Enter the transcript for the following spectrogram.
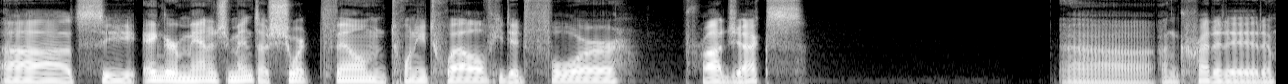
Uh, let's see, Anger Management, a short film in 2012. He did four projects. Uh, uncredited.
